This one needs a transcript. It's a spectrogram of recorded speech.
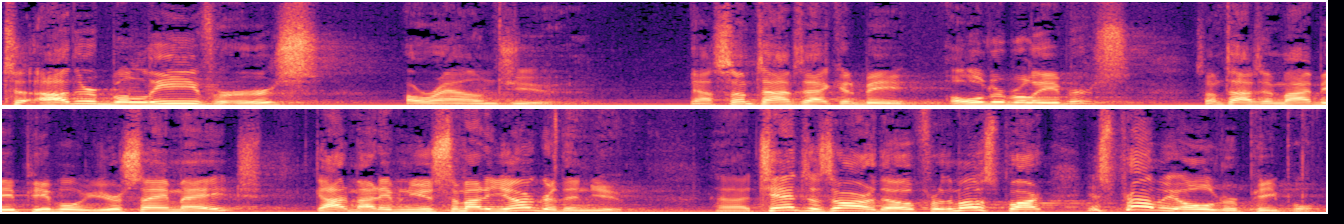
to other believers around you. Now, sometimes that could be older believers, sometimes it might be people your same age. God might even use somebody younger than you. Uh, chances are, though, for the most part, it's probably older people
